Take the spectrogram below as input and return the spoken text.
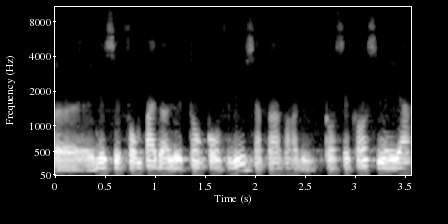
ne se font pas dans le temps convenu, ça peut avoir des conséquences, mais il y a,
